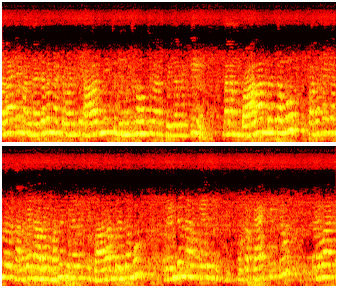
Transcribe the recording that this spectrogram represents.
అలాగే మన దగ్గర ఉన్నటువంటి ఆరు నుంచి మూడు సంవత్సరాల పిల్లలకి మనం బాలామృతము పదహైదు వందల నలభై నాలుగు మంది పిల్లలకి బాలామృతము రెండున్నర కేజీ ఒక ప్యాకెట్ తర్వాత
